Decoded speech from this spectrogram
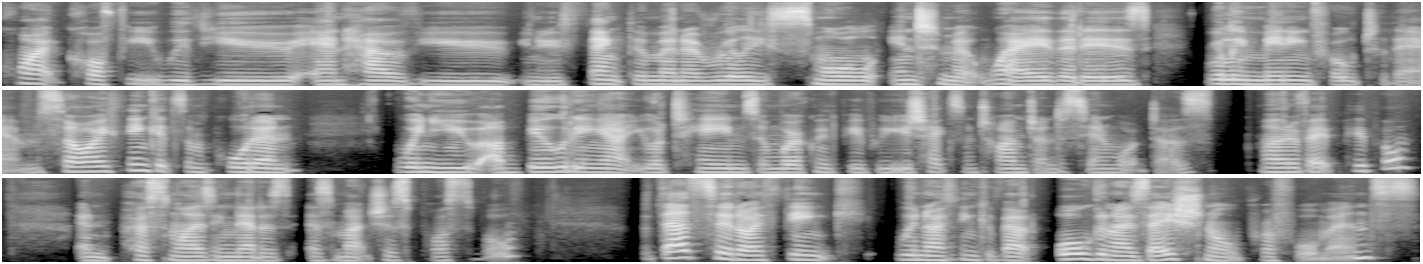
quiet coffee with you and have you, you know, thank them in a really small, intimate way that is really meaningful to them. So I think it's important when you are building out your teams and working with people, you take some time to understand what does motivate people and personalizing that as, as much as possible. But that said, I think when I think about organizational performance,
